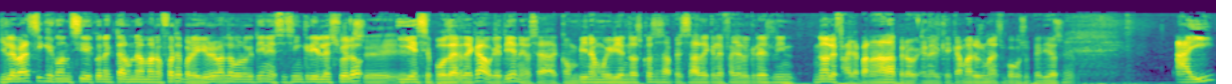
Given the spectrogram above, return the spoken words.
Gilbert Vance sí que consigue conectar una mano fuerte, porque Gilbert Vance lo que tiene es ese increíble suelo Sí, y ese poder de KO que tiene. O sea, combina muy bien dos cosas, a pesar de que le falla el wrestling. No le falla para nada, pero en el que Kamaru Usman es un poco superior. Ahí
